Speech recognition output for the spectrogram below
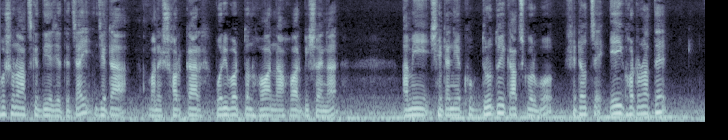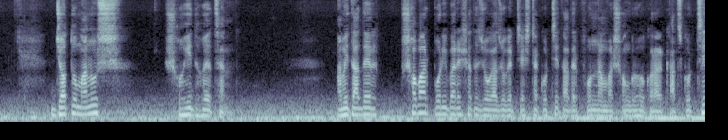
ঘোষণা আজকে দিয়ে যেতে চাই, যেটা মানে সরকার পরিবর্তন হওয়া না হওয়ার বিষয় না। আমি সেটা নিয়ে খুব দ্রুতই কাজ করব। সেটা হচ্ছে এই ঘটনাতে যত মানুষ শহীদ হয়েছেন, আমি তাদের সবার পরিবারের সাথে যোগাযোগের চেষ্টা করছি, তাদের ফোন নাম্বার সংগ্রহ করার কাজ করছি।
